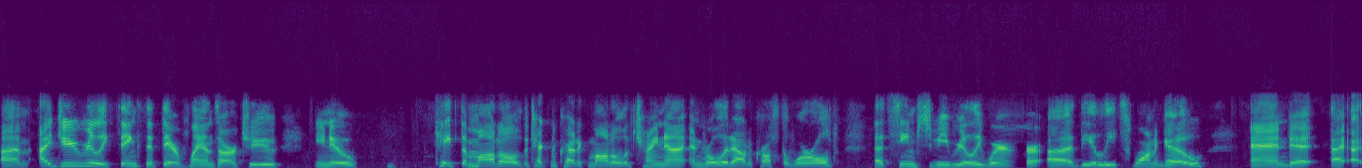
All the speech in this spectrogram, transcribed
Um, I do really think that their plans are to, you know, take the model, the technocratic model of China, and roll it out across the world. That seems to be really where uh, the elites want to go. And uh, I, I,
